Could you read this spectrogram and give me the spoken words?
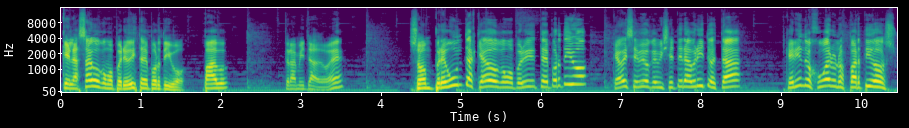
que las hago como periodista deportivo. Pab, tramitado, ¿eh? Son preguntas que hago como periodista deportivo, que a veces veo que Billetera Brito está queriendo jugar unos partidos,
